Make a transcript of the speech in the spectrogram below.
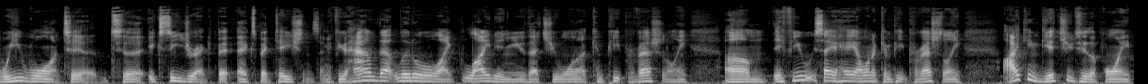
We want to to exceed your expe- expectations, and if you have that little like light in you that you want to compete professionally, um, if you say, hey, I want to compete professionally, I can get you to the point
